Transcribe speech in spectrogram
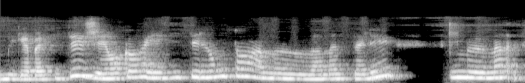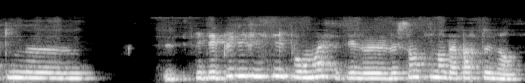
mes capacités, j'ai encore hésité longtemps à me à m'installer. Ce qui me ce qui me ce qui était le plus difficile pour moi, c'était le, le sentiment d'appartenance.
